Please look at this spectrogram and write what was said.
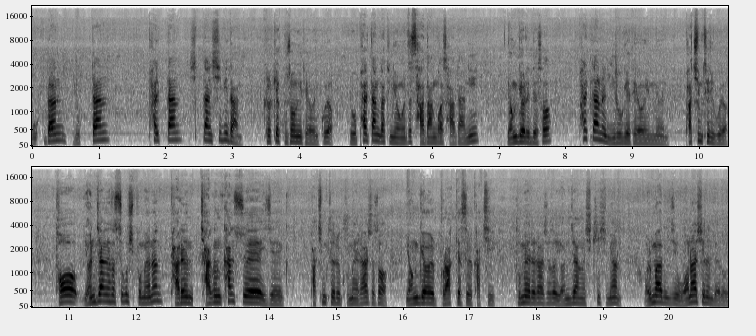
5단, 6단, 8단, 10단, 12단 그렇게 구성이 되어 있고요. 그리고 8단 같은 경우에도 4단과 4단이 연결이 돼서 8단을 이루게 되어 있는 받침틀이고요. 더 연장해서 쓰고 싶으면은 다른 작은 칸수의 이제 그 받침틀을 구매를 하셔서 연결 브라켓을 같이 구매를 하셔서 연장을 시키시면 얼마든지 원하시는 대로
